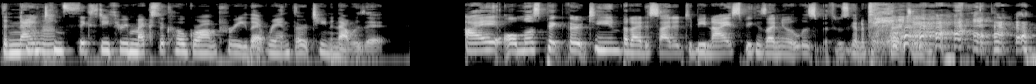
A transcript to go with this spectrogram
the 1963 mm-hmm. Mexico Grand Prix that ran 13 and that was it. I almost picked 13, but I decided to be nice because I knew Elizabeth was going to pick 13.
